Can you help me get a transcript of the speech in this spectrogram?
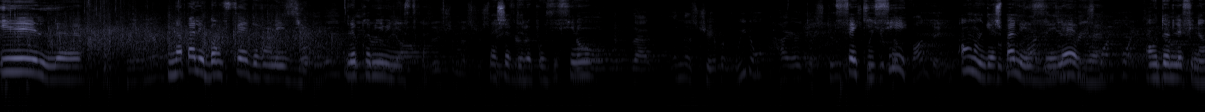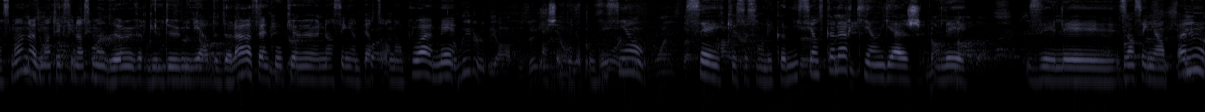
il euh, n'a pas les bons faits devant les yeux? Le premier ministre, la chef de l'opposition, fait qu'ici, on n'engage pas les élèves. On donne le financement, on a augmenté le financement de 1,2 milliard de dollars afin qu'aucun enseignant ne perde son emploi, mais la chef de l'opposition sait que ce sont les commissions scolaires qui engagent les, les enseignants, pas nous.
